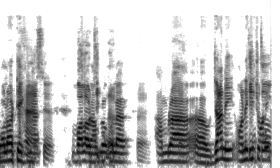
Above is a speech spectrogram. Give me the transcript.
বলা ঠিক না। বলা ঠিক না। আমরা জানি অনেক কিছু অনেক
